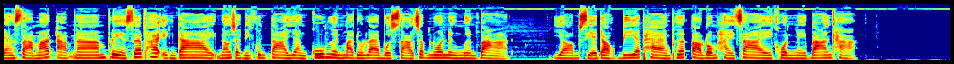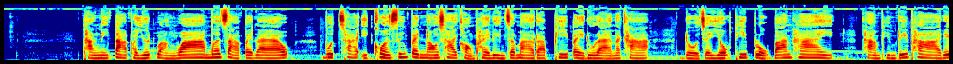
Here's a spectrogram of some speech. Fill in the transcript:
ยังสามารถอาบน้ำเปลี่ยนเสื้อผ้าเองได้ นอกจากนี้คุณตายังกู้เงินมาดูแลบุตรสาวจำนวน 10,000 บาท ยอมเสียดอกเบี้ยแพงเพื่อต่อลมหายใจคนในบ้านค่ะ ทางนี้ตาพยุทธหวังว่าเมื่อจากไปแล้ว บุตรชายอีกคนซึ่งเป็นน้องชายของไพลินจะมารับพี่ไปดูแลนะคะ โดยจะยกที่ปลูกบ้านให้ทางพิมพ์ริพายได้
